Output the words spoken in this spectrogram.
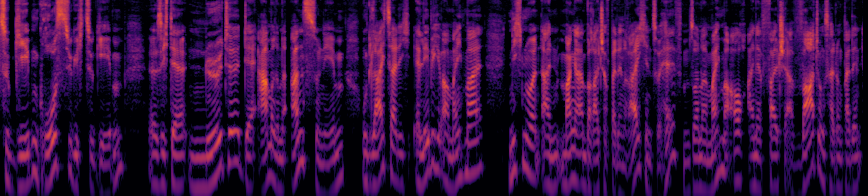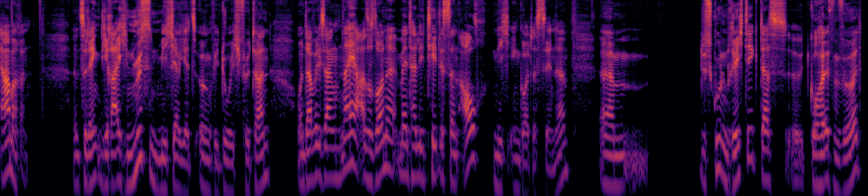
zu geben, großzügig zu geben, äh, sich der Nöte der Ärmeren anzunehmen. Und gleichzeitig erlebe ich aber manchmal nicht nur einen Mangel an Bereitschaft bei den Reichen zu helfen, sondern manchmal auch eine falsche Erwartungshaltung bei den Ärmeren. Äh, zu denken, die Reichen müssen mich ja jetzt irgendwie durchfüttern. Und da würde ich sagen, naja, also so eine Mentalität ist dann auch nicht in Gottes Sinne. Ähm, das ist gut und richtig, dass äh, geholfen wird,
